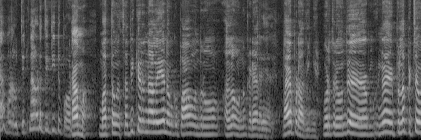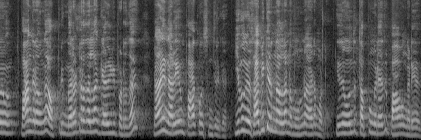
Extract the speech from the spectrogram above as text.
கேட்பான் திட்டினா கூட திட்டிட்டு போகணும். ஆமா. மத்தவங்க சபிக்கிறதுனாலயே நமக்கு பாவம் வந்துரும். அதெல்லாம் ஒண்ணும் கிடையாது. பயப்படாதீங்க. ஒருத்தர் வந்து இன்னும் இப்பெல்லாம் பிச்சை வாங்குறவங்க அப்படி மிரட்டுறதெல்லாம் கேள்விப்படுறத நானே நிறைய பார்க்கவும் செஞ்சுருக்கேன். இவங்க சபிக்கிறதுனால நம்ம ஒன்றும் ஆயிட மாட்டோம். இது வந்து தப்பும் கிடையாது பாவம் கிடையாது.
